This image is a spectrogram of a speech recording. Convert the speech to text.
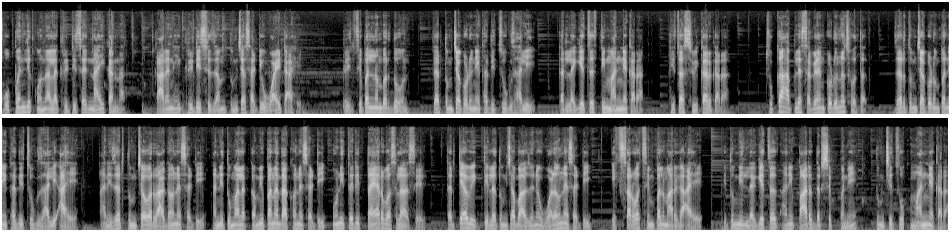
ओपनली कोणाला क्रिटिसाईज नाही करणार कारण हे क्रिटिसिझम तुमच्यासाठी वाईट आहे. प्रिन्सिपल नंबर दोन जर तुमच्याकडून एखादी चूक झाली तर लगेचच ती मान्य करा. तिचा स्वीकार करा. चुका आपल्या सगळ्यांकडूनच होतात. जर तुमच्याकडून पण एखादी चूक झाली आहे आणि जर तुमच्यावर रागावण्यासाठी आणि तुम्हाला कमीपणा दाखवण्यासाठी कोणीतरी तयार बसला असेल तर त्या व्यक्तीला तुमच्या बाजूने वळवण्यासाठी एक सर्वात सिंपल मार्ग आहे की तुम्ही लगेचच आणि पारदर्शकपणे तुमची चूक मान्य करा.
